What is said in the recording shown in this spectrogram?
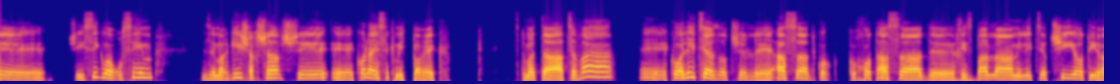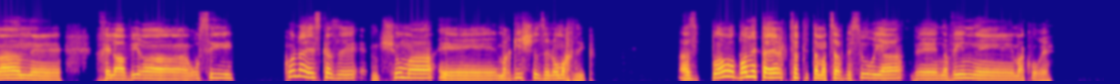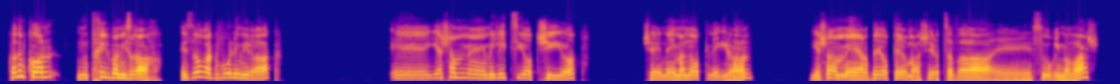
שהשיגו הרוסים, זה מרגיש עכשיו שכל העסק מתפרק. זאת אומרת, הצבא, קואליציה הזאת של אסד, כוחות אסד, חיזבאללה, מיליציות שיעיות, איראן, חיל האוויר הרוסי, כל העסק הזה משום מה מרגיש שזה לא מחזיק. אז בואו בוא נתאר קצת את המצב בסוריה ונבין uh, מה קורה. קודם כל נתחיל במזרח, אזור הגבול עם עיראק, uh, יש שם uh, מיליציות שיעיות שנאמנות לאיראן, יש שם uh, הרבה יותר מאשר צבא uh, סורי ממש.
